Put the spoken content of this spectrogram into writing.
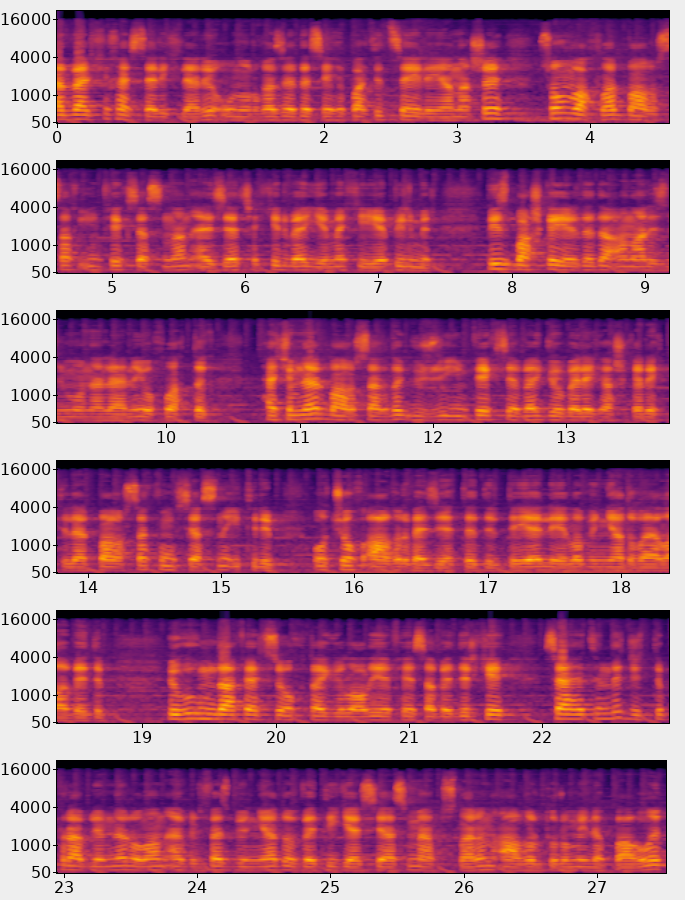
Əvvəlki xəstəlikləri onurğa zədəsi, hepatit C ilə yanaşı son vaxtlar bağırsaq infeksiyasından əziyyət çəkir və yemək yeyə bilmir. Biz başqa yerdə də analiz nümunələrini yoxlatdıq. Həkimlər bağırsaqda güclü infeksiya və göbələk aşkar etdilər. Bağırsaq funksiyasını itirib. O çox ağır vəziyyətdədir, deyə Leyla Bünyadova əlavə edib. Hüquq müdafiəçisi Oqtay Gülaliyev hesab edir ki, səhhətində ciddi problemlər olan Əbülfəz Bünyadov və digər siyasi məhbusların ağır durumu ilə bağlı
